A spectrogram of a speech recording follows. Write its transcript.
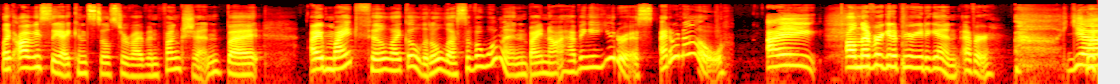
like obviously I can still survive and function, but I might feel like a little less of a woman by not having a uterus. I don't know. I I'll never get a period again, ever. yeah, Which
